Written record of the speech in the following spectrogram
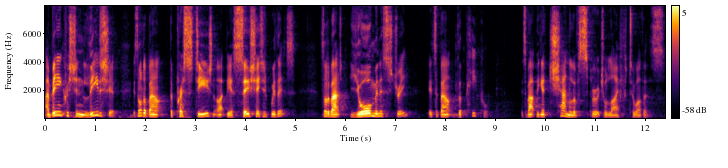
and being in Christian leadership is not about the prestige that might be associated with it. It's not about your ministry. It's about the people. It's about being a channel of spiritual life to others.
